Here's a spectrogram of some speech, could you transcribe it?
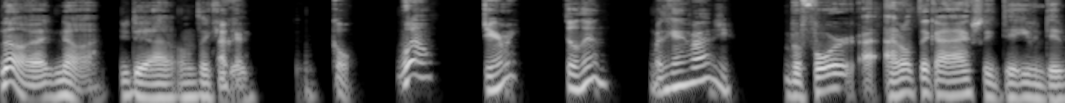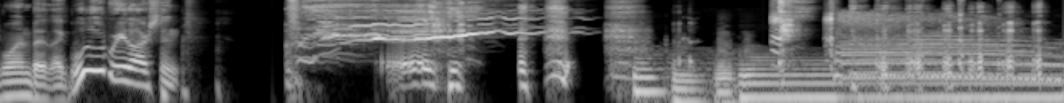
No, no, you did. I don't think you Okay. did. Well, Jeremy, till then, where can I find you? Before, I, I don't think I actually did, even did one, but like, woo, Brie Larson.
